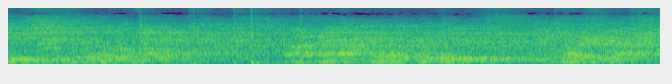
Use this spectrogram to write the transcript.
substitution for the quarterback, Carmel Cruz, third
